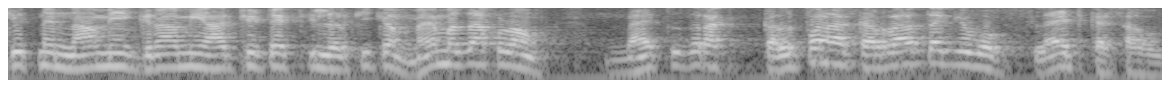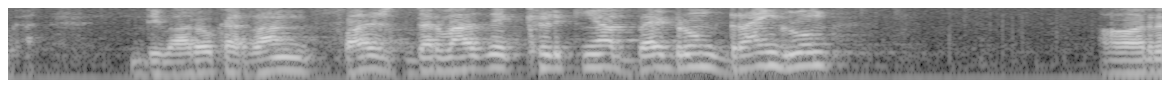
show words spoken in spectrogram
कि इतने नामी ग्रामी आर्किटेक्ट की लड़की का मैं मज़ाक उड़ाऊं। मैं तो जरा कल्पना कर रहा था कि वो फ्लैट कैसा होगा। दीवारों का रंग फर्श दरवाजे खिड़कियाँ बेडरूम ड्राइंग रूम। और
